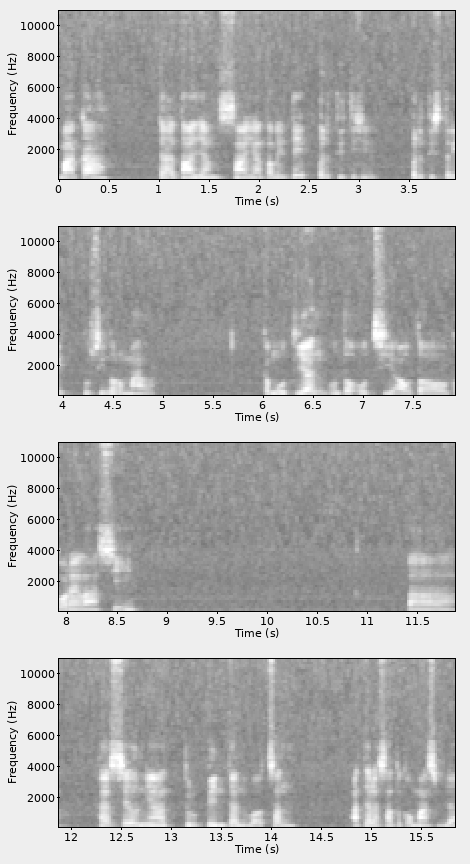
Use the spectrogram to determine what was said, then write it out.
maka data yang saya teliti berdistribusi normal. Kemudian untuk uji autokorelasi uh, hasilnya Durbin dan Watson adalah 1,960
